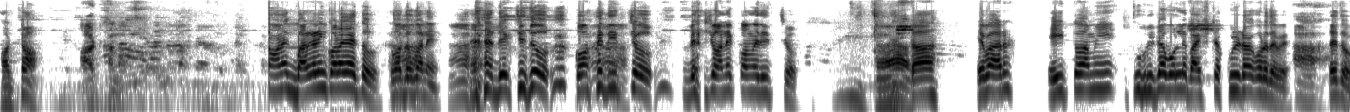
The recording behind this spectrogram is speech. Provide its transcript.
আটটা? আটখানা। অনেক বার্গেনিং করা যায় তো তোমার দোকানে? হ্যাঁ। দেখছি তো কমে দিচ্ছ বেশ অনেক কমে দিচ্ছ। হ্যাঁ। তা এবার এই তো আমি তুবড়িটা বললে বাইশটা কুড়ি টাকা করে দেবে হ্যাঁ। তাই তো?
